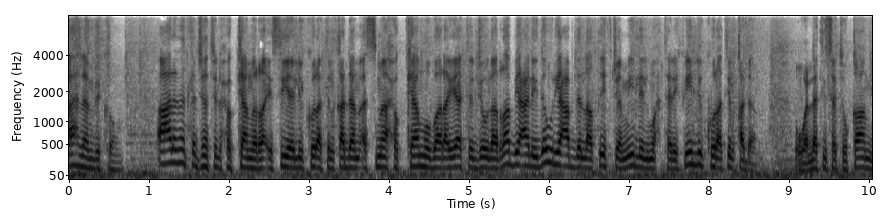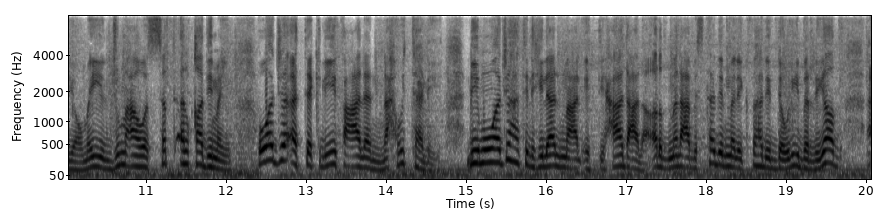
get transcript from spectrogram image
أهلا بكم. أعلنت لجنة الحكام الرئيسية لكرة القدم أسماء حكام مباريات الجولة الرابعة لدوري عبد اللطيف جميل للمحترفين لكرة القدم والتي ستقام يومي الجمعة والسبت القادمين وجاء التكليف على النحو التالي لمواجهة الهلال مع الاتحاد على أرض ملعب استاد الملك فهد الدولي بالرياض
